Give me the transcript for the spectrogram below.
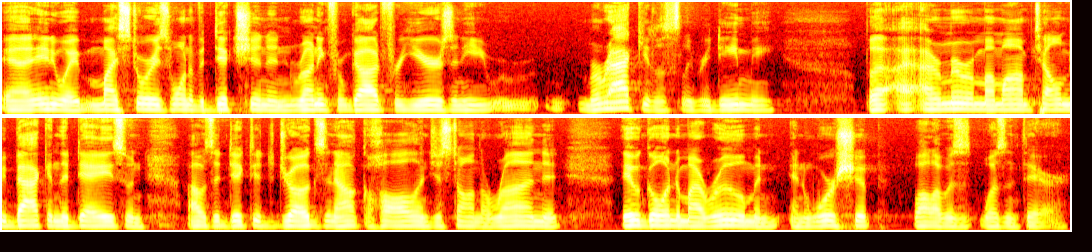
and anyway, my story is one of addiction and running from God for years, and He miraculously redeemed me. But I, I remember my mom telling me back in the days when I was addicted to drugs and alcohol and just on the run that they would go into my room and, and worship while I was, wasn't there.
